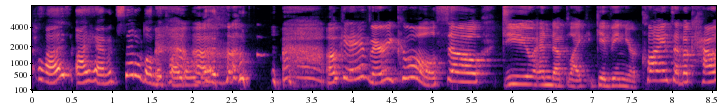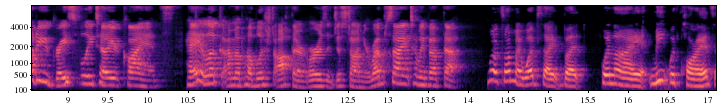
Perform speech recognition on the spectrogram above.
because I haven't settled on the title oh. yet. okay, very cool. So, do you end up like giving your clients a book? How do you gracefully tell your clients, hey, look, I'm a published author? Or is it just on your website? Tell me about that. Well, it's on my website, but when I meet with clients,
